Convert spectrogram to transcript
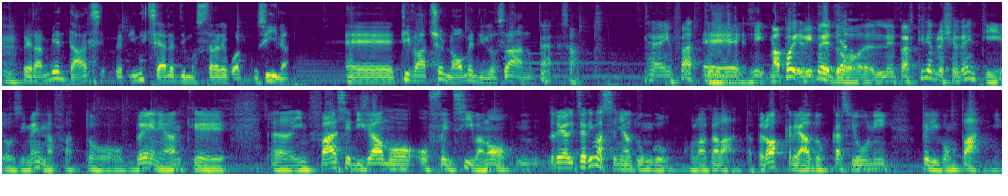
mm. per ambientarsi e per iniziare a dimostrare qualcosina. Eh, ti faccio il nome di Lozano. Eh, esatto. Eh, infatti, eh, sì. ma poi ripeto, le partite precedenti Osimen ha fatto bene anche eh, in fase diciamo offensiva, no? realizzativa ha segnato un gol con l'Atalanta, però ha creato occasioni per i compagni.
